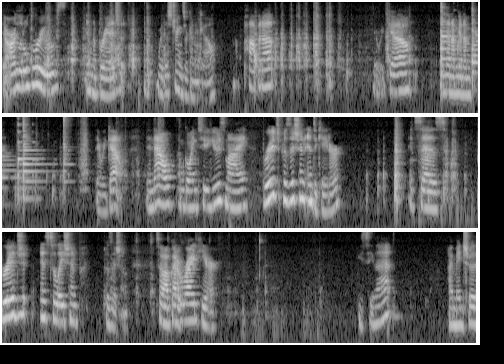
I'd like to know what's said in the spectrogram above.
There are little grooves in the bridge where the strings are gonna go. Pop it up. There we go. And then I'm gonna there we go. And now I'm going to use my bridge position indicator. It says bridge installation position. So I've got it right here. You see that? I made sure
